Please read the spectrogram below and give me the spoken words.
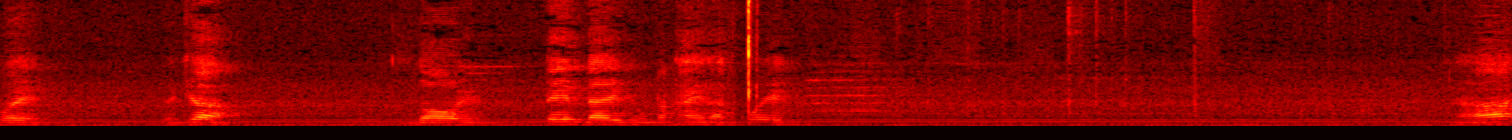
Quê. Được chưa? Rồi tên đây chúng ta thay là quê. Đó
